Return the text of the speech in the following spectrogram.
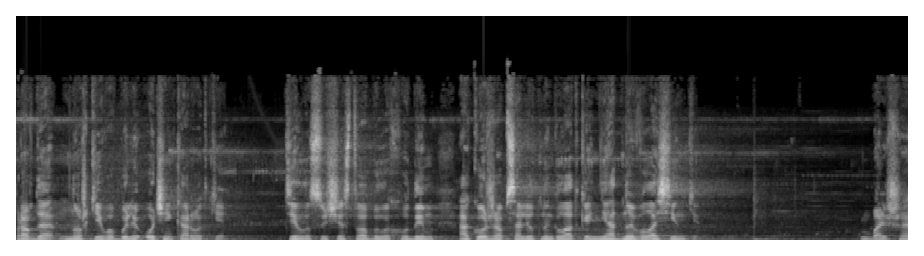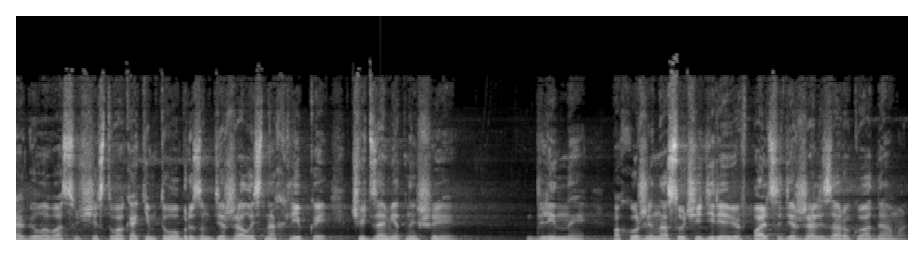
правда, ножки его были очень короткие. Тело существа было худым, а кожа абсолютно гладкой, ни одной волосинки. Большая голова существа каким-то образом держалась на хлипкой, чуть заметной шее. Длинные, похожие на сучьи деревьев пальцы держали за руку Адама.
